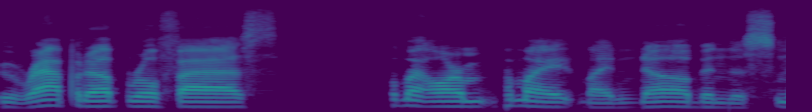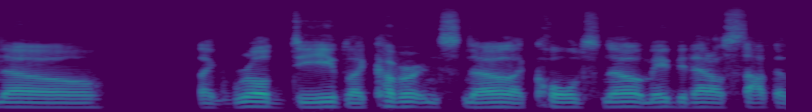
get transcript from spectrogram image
wrap it up real fast, put my arm, put my my nub in the snow, like real deep, like cover it in snow, like cold snow. Maybe that'll stop the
